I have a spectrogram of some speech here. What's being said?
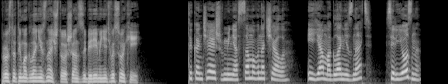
Просто ты могла не знать, что шанс забеременеть высокий. Ты кончаешь в меня с самого начала. И я могла не знать? Серьезно?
